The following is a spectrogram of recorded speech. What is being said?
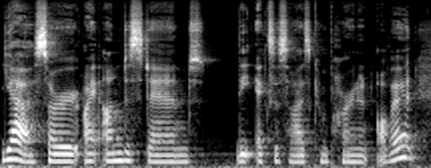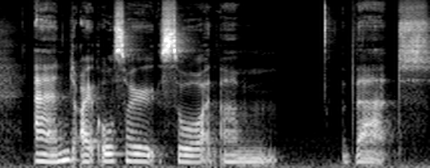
yeah, so I understand the exercise component of it. And I also saw um, that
